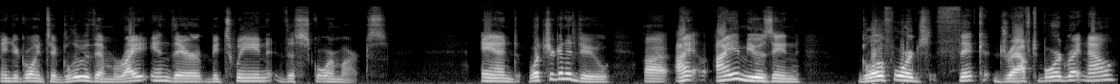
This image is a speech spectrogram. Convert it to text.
and you're going to glue them right in there between the score marks. And what you're going to do, uh, I, I am using Glowforge thick draft board right now.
